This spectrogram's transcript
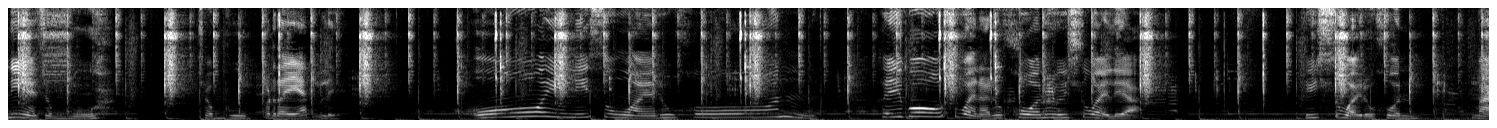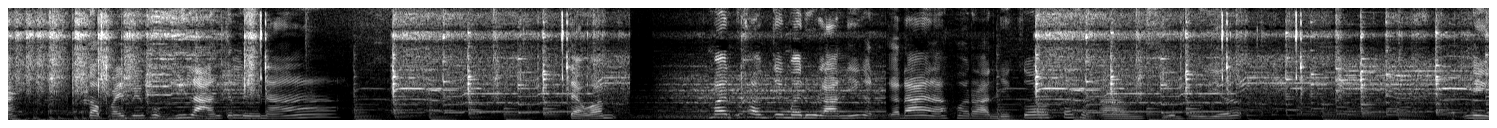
นี่ชมพูชมพูแปรดเลย โอ้ยอันนี่สวยทุกคน เฮ้ยโบสวยนะทุกคน เฮ้ยสวยเลยอะเฮ้ยสวยทุกคน มา ต่อไปเป็นผมที่ร้านกันเลยนะ แต่ว่ามาความจริงมาดูร้านนี้ก่อนก็ได้นะ เพราะร้านนี้ก็เครื่องสำอางสีชมพูเยอะ นี่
